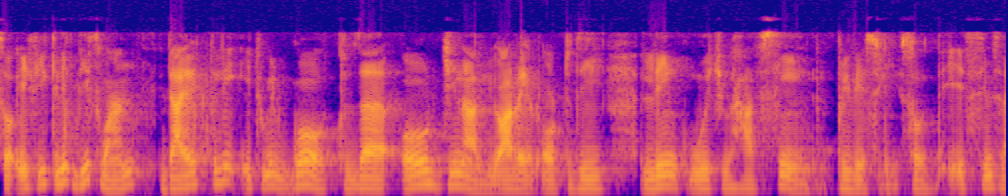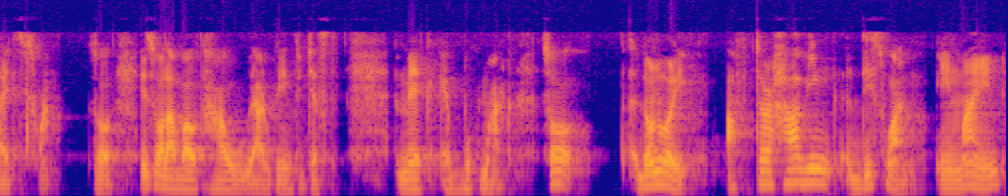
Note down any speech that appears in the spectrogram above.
So if you click this one directly it will go to the original url or to the link which you have seen previously. So it seems like this one. So it's all about how we are going to just make a bookmark. So don't worry after having this one in mind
